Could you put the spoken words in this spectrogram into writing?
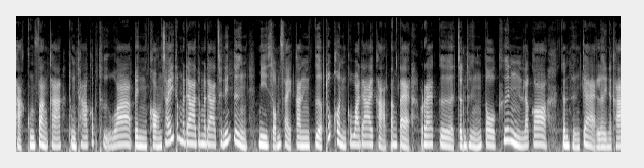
ค่ะ คุณฟังคะถุงเท้าก็ถือว่าเป็นของใช้ธรรมดาธรรมดาชนิดหนึ่ง มีสวมใส่กันเกือบทุกคนก็ว่าได้ค่ะ ตั้งแต่แรกเกิดจนถึงโตขึ้น แล้วก็จนถึงแก่เลยนะคะ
